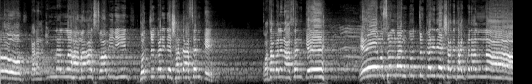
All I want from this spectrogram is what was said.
কারণ ইন্নাল্লাহ মা'আস সাবিরিন, ধৈর্যকারীদের সাথে আছেন কে? কথা বলেন, আছেন কে? এ মুসলমান ধৈর্যকারীদের সাথে থাকবেন আল্লাহ।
